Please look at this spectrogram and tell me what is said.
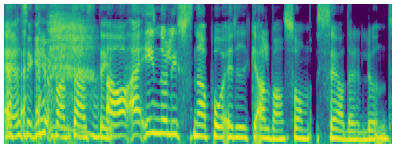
jag tycker det är fantastiskt. Ja, in och lyssna på Erika Albansson Söderlund.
